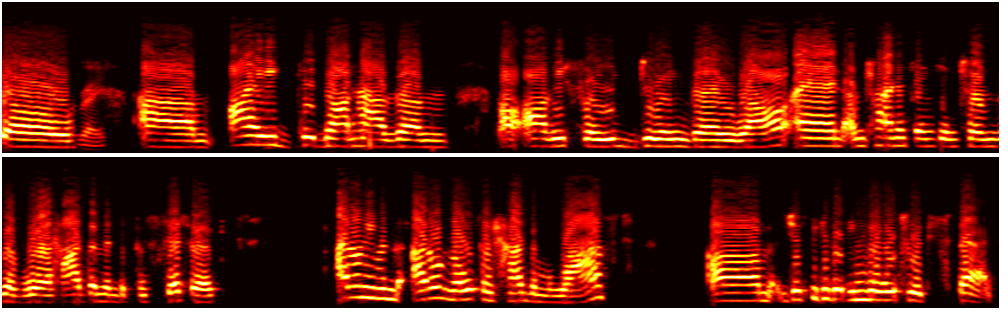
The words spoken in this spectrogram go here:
So right. um, I did not have them uh, obviously doing very well, and I'm trying to think in terms of where I had them in the Pacific. I don't even I don't know if I had them last, um, just because I didn't know what to expect.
